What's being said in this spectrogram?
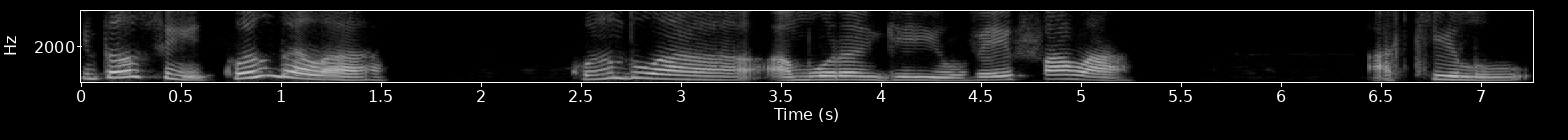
Então, assim, quando ela. Quando a, a Moranguinho veio falar aquilo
